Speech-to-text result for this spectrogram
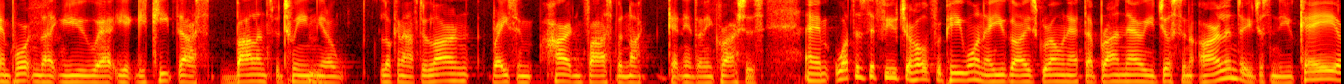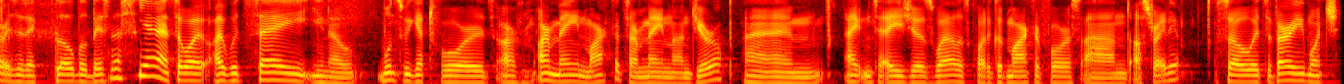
important that you, uh, you you keep that balance between Hmm. you know looking after Lauren, racing hard and fast, but not getting into any crashes. Um, what does the future hold for P1? Are you guys growing out that brand now? Are you just in Ireland? Are you just in the UK? Or is it a global business? Yeah, so I, I would say, you know, once we get towards our, our main markets, our mainland Europe, um, out into Asia as well is quite a good market for us, and Australia. So it's a very much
